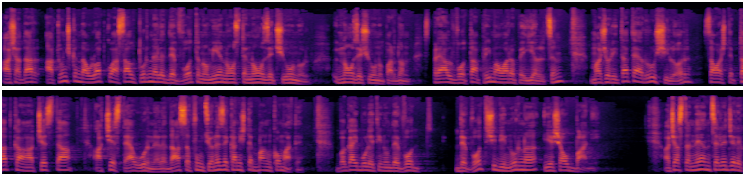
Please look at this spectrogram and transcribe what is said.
Așadar, atunci când au luat cu asalt turnele de vot în 1991, 91, pardon, spre a-l vota prima oară pe Yeltsin, majoritatea rușilor s-au așteptat ca acestea, acestea urnele, da, să funcționeze ca niște bancomate. Băgai buletinul de vot, de vot și din urnă ieșeau banii. Această neînțelegere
